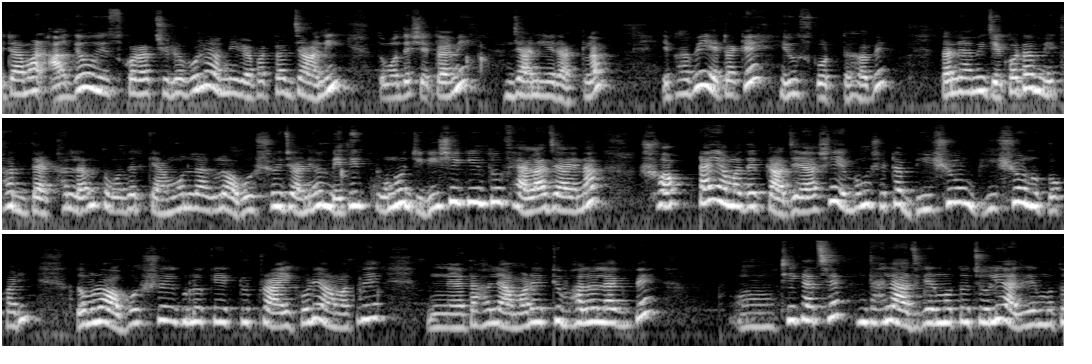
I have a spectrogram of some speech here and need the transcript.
এটা আমার আগেও ইউজ করা ছিল বলে আমি ব্যাপারটা জানি। তোমাদের সেটা আমি জানিয়ে রাখলাম। এভাবেই এটাকে ইউজ করতে হবে। তাহলে আমি যে কটা মেথড দেখালাম, তোমাদের কেমন লাগল অবশ্যই জানিও। মেথির কোনো জিনিসই কিন্তু ফেলা যায় না, সবটাই আমাদের কাজে আসে এবং সেটা ভীষণ ভীষণ উপকারী। তোমরা অবশ্যই এগুলোকে একটু ট্রাই করে আমাকে তাহলে আমারও একটু ভালো লাগবে। ঠিক আছে, তাহলে আজকের মতো চলি। আজকের মতো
